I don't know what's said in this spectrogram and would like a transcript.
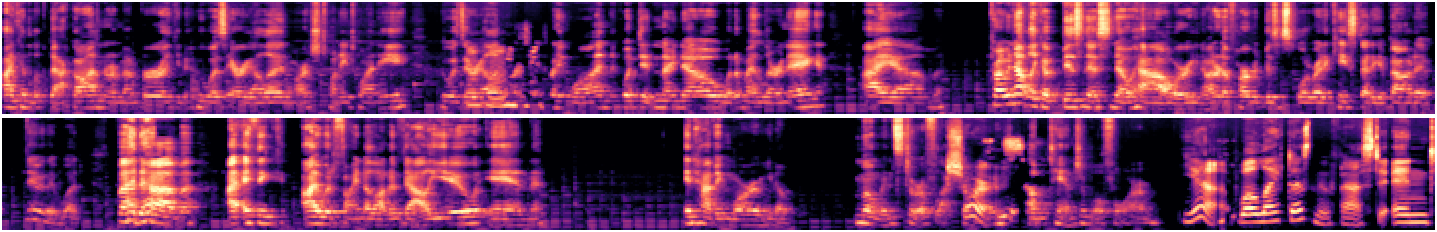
I can look back on and remember, like, you know, who was Ariela in March 2020, who was Ariela mm-hmm. in March 2021, like, what didn't I know, what am I learning? I um probably not like a business know-how or you know i don't know if harvard business school would write a case study about it. Maybe they would. But um, I, I, think i would find a lot of value in in having more you know moments to reflect sure. in some tangible form. Yeah. Well life does move fast. And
